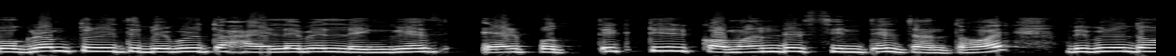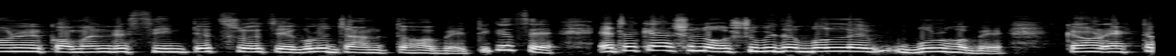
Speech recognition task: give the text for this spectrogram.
প্রোগ্রাম তৈরিতে ব্যবহৃত হাই লেভেল ল্যাঙ্গুয়েজ এর প্রত্যেকটির কমান্ডের সিনটেক্স জানতে হয়। বিভিন্ন ধরনের কমান্ডের সিনটেক্স রয়েছে, এগুলো জানতে হবে, ঠিক আছে? এটাকে আসলে অসুবিধা বললে ভুল হবে, কারণ একটা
